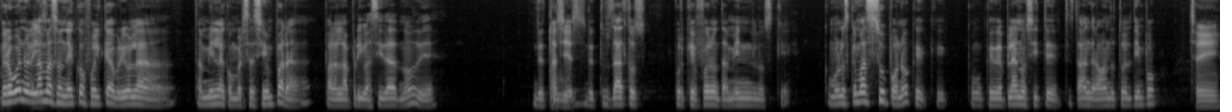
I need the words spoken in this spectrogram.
Pero bueno, el Amazon Echo fue el que abrió la también la conversación para, para la privacidad, ¿no? De, de, Así es. de tus datos porque fueron también los que, como los que más supo, ¿no? Que, que como que de plano sí te, estaban grabando todo el tiempo. Sí.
